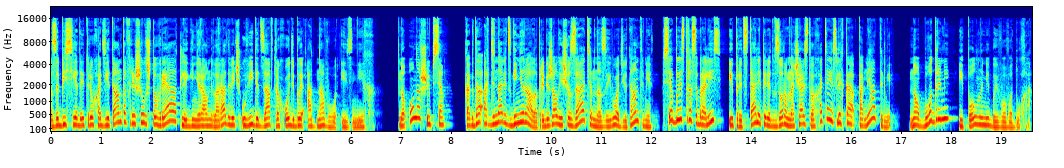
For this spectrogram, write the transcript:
за беседой трех адъютантов, решил, что вряд ли генерал Милорадович увидит завтра хоть бы одного из них. Но он ошибся. Когда ординарец генерала прибежал еще затемно за его адъютантами, все быстро собрались и предстали перед взором начальства, хотя и слегка помятыми, но бодрыми и полными боевого духа.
